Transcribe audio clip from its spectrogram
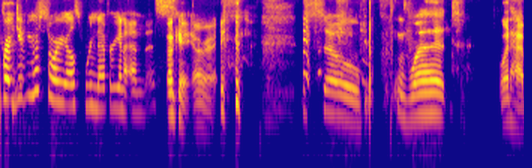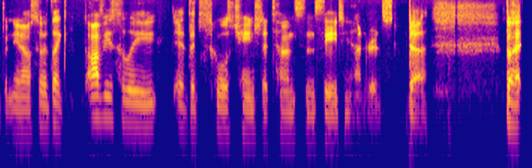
Brett, give your story, else we're never gonna end this. Okay, all right. so what what happened, you know? So it's like obviously it, the school's changed a ton since the 1800s. Duh. But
